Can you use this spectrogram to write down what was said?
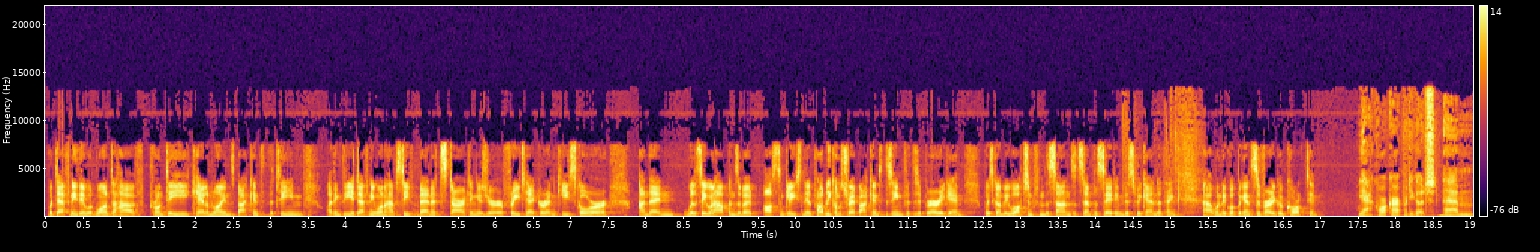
But definitely they would want to have Prunty, Calum Lyons back into the team. I think that you definitely want to have Stephen Bennett starting as your free taker and key scorer. And then we'll see what happens about Austin Gleeson. He'll probably come straight back back into the team for the Tipperary game. But he's going to be watching from the stands at Semple Stadium this weekend, I think, uh, when they go up against a very good Cork team. Yeah, Cork are pretty good. Um,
